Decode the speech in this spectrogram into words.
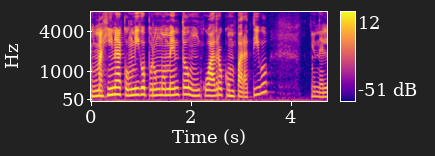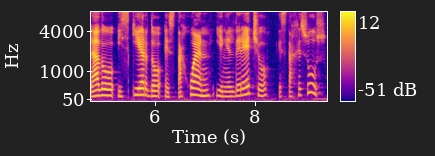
Imagina conmigo por un momento un cuadro comparativo. En el lado izquierdo está Juan y en el derecho está Jesús.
